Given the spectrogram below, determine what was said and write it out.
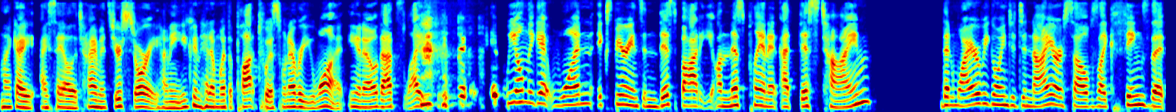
like I, I say all the time, it's your story, honey. You can hit them with a plot twist whenever you want. You know, that's life. if, if we only get one experience in this body on this planet at this time, then why are we going to deny ourselves like things that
